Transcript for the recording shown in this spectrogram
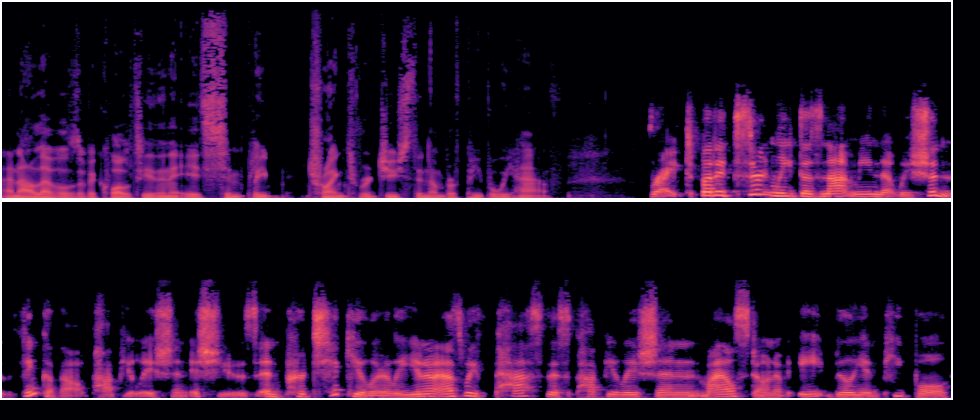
and our levels of equality than it is simply trying to reduce the number of people we have. Right. But it certainly does not mean that we shouldn't think about population issues. And particularly, you know, as we've passed this population milestone of 8 billion people,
